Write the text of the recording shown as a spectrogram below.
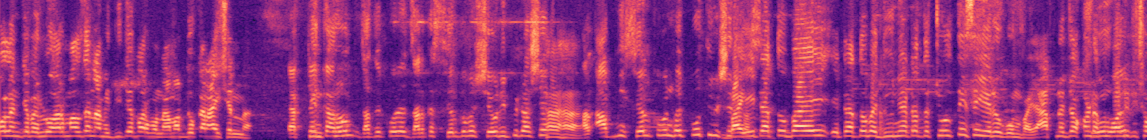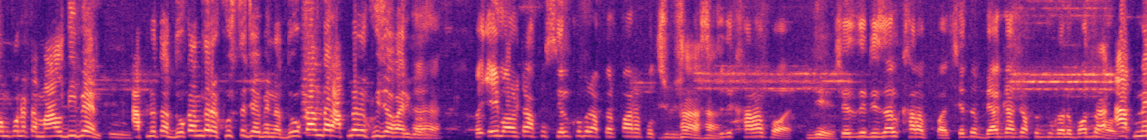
বলেন যে ভাই লোহার মাল দেন আমি দিতে পারব না আমার দোকান আইসেন না। একটাই কারণ যাতে করে যার কাছে সেল করবেন সেও রিপিট আসে। হ্যাঁ, হ্যাঁ। আর আপনি সেল করবেন ভাই প্রতিবেশী ভাই এটা তো ভাই এটা তো ভাই দুনিয়াটা তো চলতেছে এরকম ভাই। আপনি যখন কোয়ালিটি সম্পন্ন একটা মাল দিবেন আপনি তো আর দোকানদারে খুঁজতে যাবেন না। দোকানদার আপনারে খুঁজে বাইর করবে। হ্যাঁ এই মালটা আপনি সেল করবেন আপনার পাড়া প্রতিবেশী হ্যাঁ। হ্যাঁ। যদি খারাপ হয় সে যদি রেজাল্ট খারাপ পায় সে তো ব্যাগ আসবে আপনার দোকানে বদনাম হবে। আপনি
